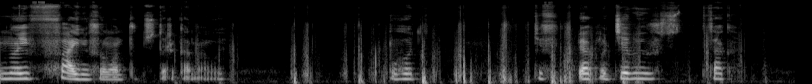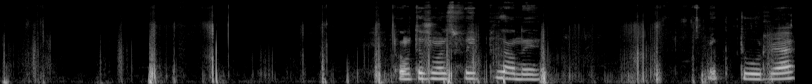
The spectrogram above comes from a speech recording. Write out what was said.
No i fajnie, mam te cztery kanały. Bo choć jak będziemy już tak On też ma swoje plany. Niektóre.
